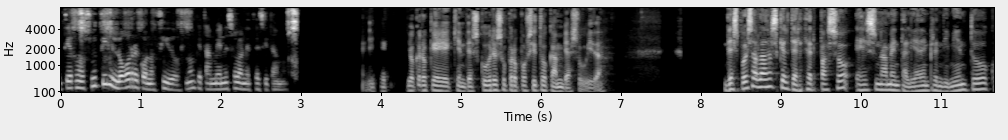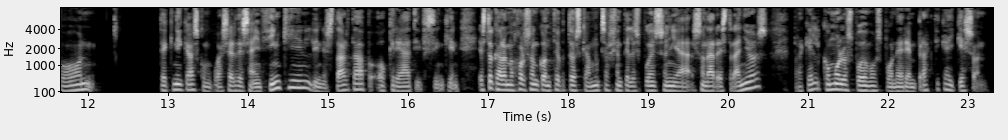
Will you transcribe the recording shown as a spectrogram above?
sentirnos útil y luego reconocidos, ¿no? Que también eso lo necesitamos. Yo creo que quien descubre su propósito cambia su vida. Después hablabas que el tercer paso es una mentalidad de emprendimiento con técnicas como puede ser Design Thinking, Lean Startup o Creative Thinking. Esto que a lo mejor son conceptos que a mucha gente les pueden sonar extraños. Raquel, ¿cómo los podemos poner en práctica y qué son?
